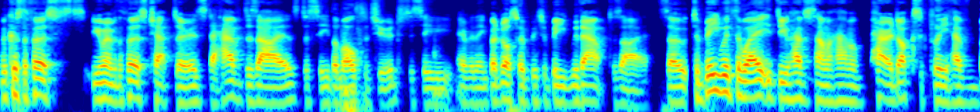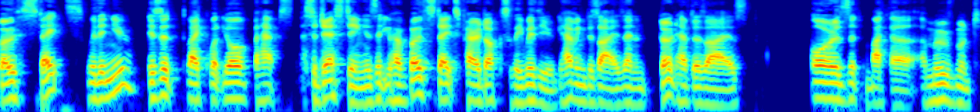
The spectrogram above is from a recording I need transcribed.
because the first you remember the first chapter is to have desires to see the multitude to see everything but also to be without desire so to be with the way do you have somehow paradoxically have both states within you is it like what you're perhaps suggesting is that you have both states paradoxically with you having desires and don't have desires or is it like a, a movement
